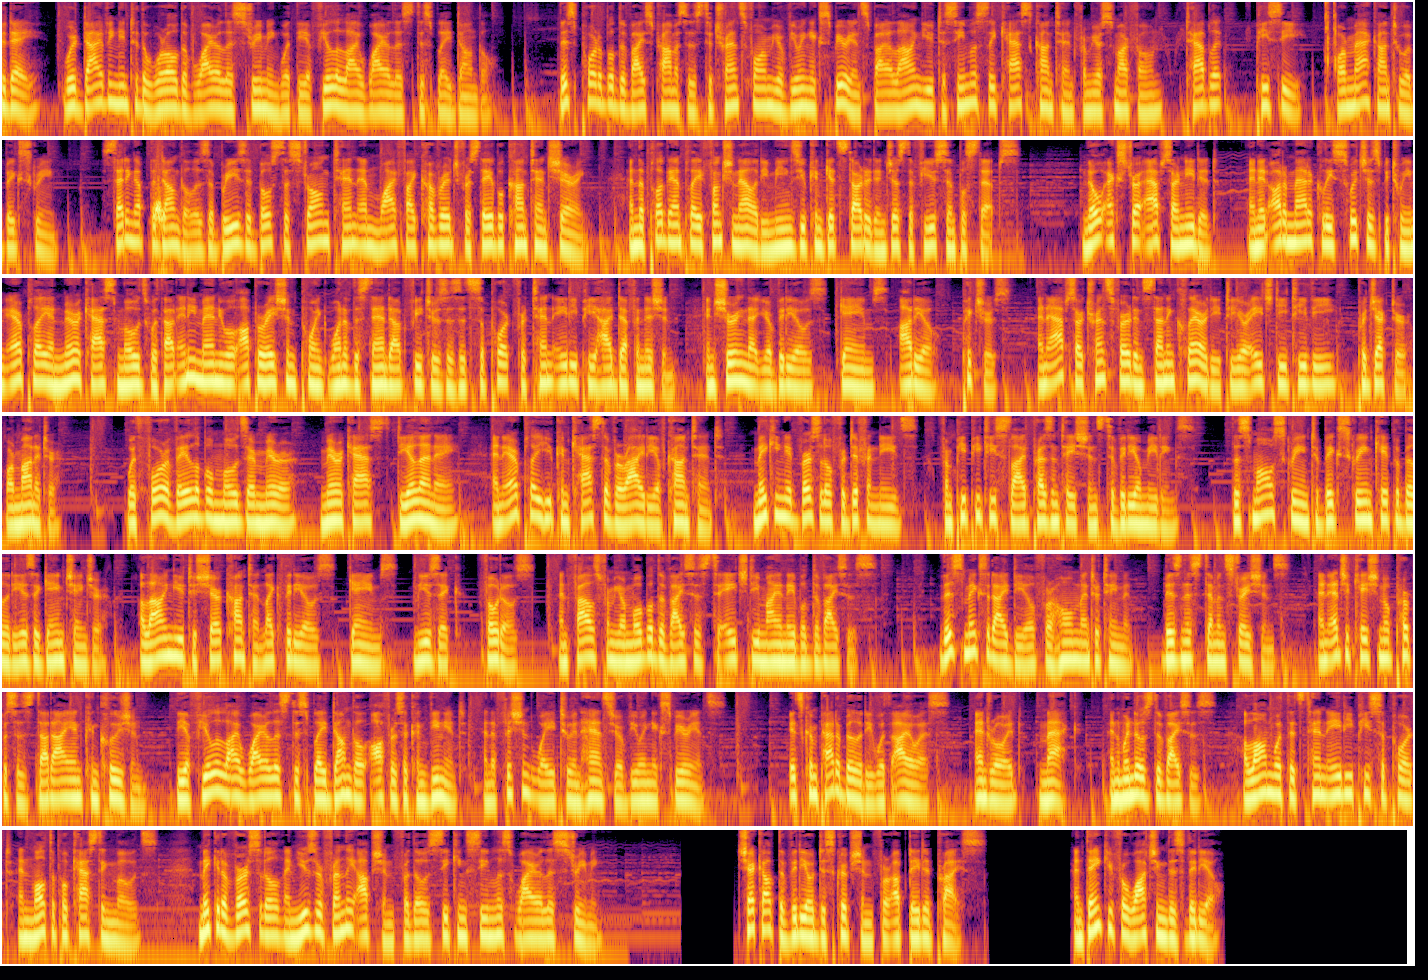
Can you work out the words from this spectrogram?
Today, we're diving into the world of wireless streaming with the Afulali wireless display dongle. This portable device promises to transform your viewing experience by allowing you to seamlessly cast content from your smartphone, tablet, PC, or Mac onto a big screen. Setting up the dongle is a breeze. It boasts a strong 10M Wi Fi coverage for stable content sharing, and the plug and play functionality means you can get started in just a few simple steps. No extra apps are needed, and it automatically switches between AirPlay and Miracast modes without any manual operation. Point one of the standout features is its support for 1080p high definition, ensuring that your videos, games, audio, pictures, and apps are transferred in stunning clarity to your HD TV, projector, or monitor. With four available modes Air Mirror, Miracast, DLNA, and AirPlay, you can cast a variety of content, making it versatile for different needs, from PPT slide presentations to video meetings. The small screen to big screen capability is a game changer, allowing you to share content like videos, games, music, photos, and files from your mobile devices to HDMI enabled devices. This makes it ideal for home entertainment, business demonstrations, and educational purposes. I in conclusion, the Afulali wireless display dongle offers a convenient and efficient way to enhance your viewing experience. Its compatibility with iOS, Android, Mac, and Windows devices, along with its 1080p support and multiple casting modes, make it a versatile and user friendly option for those seeking seamless wireless streaming. Check out the video description for updated price. And thank you for watching this video.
